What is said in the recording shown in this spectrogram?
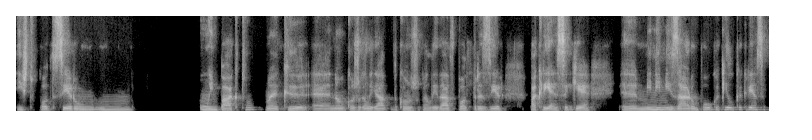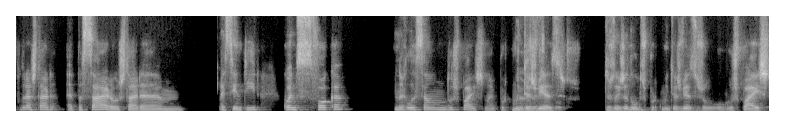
isto pode ser um, um, um impacto não é, que a não conjugalidade, conjugalidade pode trazer para a criança, que é uh, minimizar um pouco aquilo que a criança poderá estar a passar ou estar a, a sentir quando se foca na relação dos pais, não é? Porque muitas dos vezes, adultos. Dos dois adultos, uhum. porque muitas vezes o, os pais,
